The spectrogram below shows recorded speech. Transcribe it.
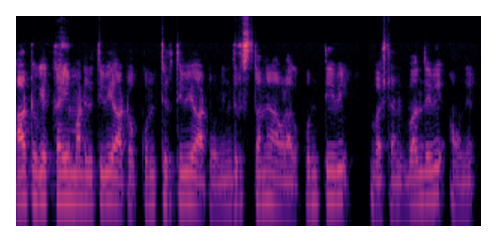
ಆಟೋಗೆ ಕೈ ಮಾಡಿರ್ತೀವಿ, ಆಟೋ ಕುಂತಿರ್ತೀವಿ, ಆಟೋ ನಿಂದಿರಿಸ್ತಾನೆ, ಅವಳಾಗ ಕುಂತೀವಿ, ಬಸ್ ಸ್ಟ್ಯಾಂಡ್ ಬಂದೀವಿ, ಅವನು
